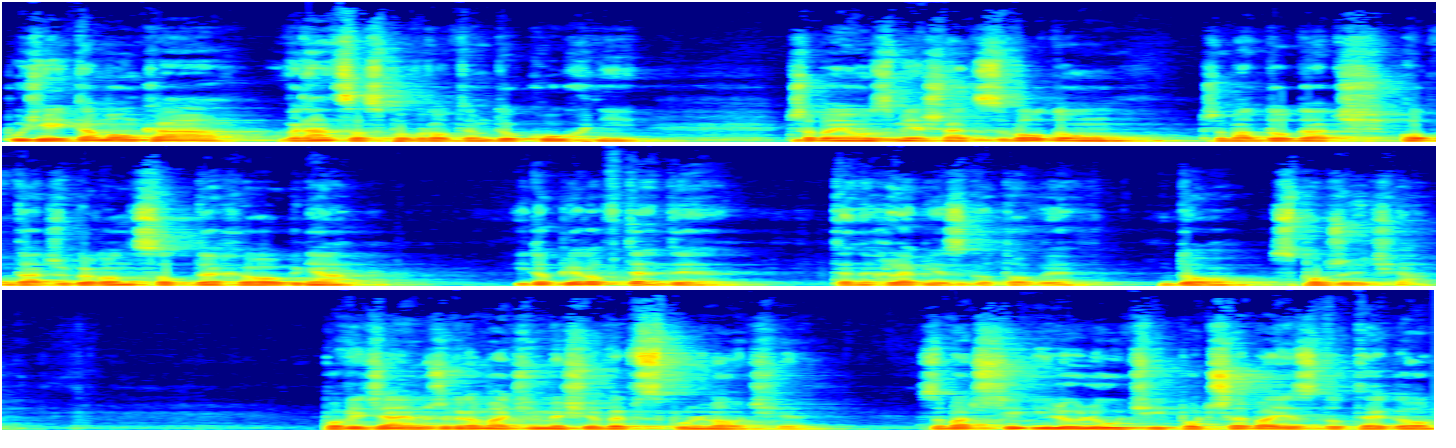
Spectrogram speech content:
Później ta mąka wraca z powrotem do kuchni. Trzeba ją zmieszać z wodą, trzeba dodać, oddać w gorące oddechy ognia i dopiero wtedy ten chleb jest gotowy do spożycia. Powiedziałem, że gromadzimy się we wspólnocie. Zobaczcie, ilu ludzi potrzeba jest do tego,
